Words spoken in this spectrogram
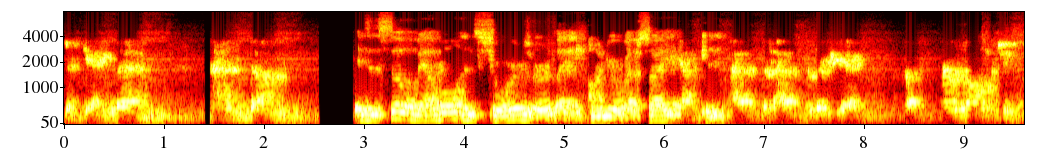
just getting there. And um, Is it still available in stores or like on your website? yeah, Can- which is.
